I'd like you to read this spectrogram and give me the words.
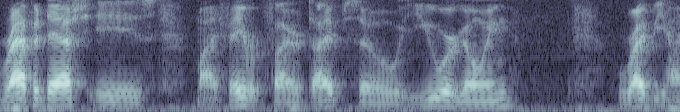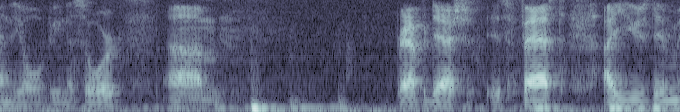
Rapidash is my favorite fire type, so you are going right behind the old Venusaur. Um, Rapidash is fast. I used him.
